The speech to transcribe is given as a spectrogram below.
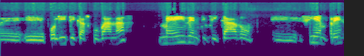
eh, políticas cubanas, me he identificado eh, siempre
